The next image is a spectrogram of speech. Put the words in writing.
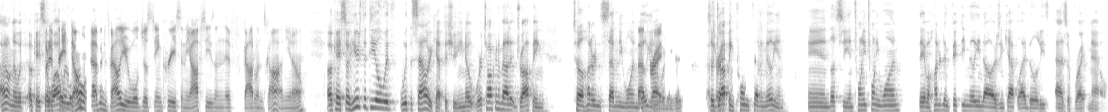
I don't know what. The, okay, so while if they we're looking- don't, Evans' value will just increase in the offseason if Godwin's gone, you know? Okay, so here's the deal with with the salary cap this year. You know, we're talking about it dropping to 171 That's million right. or whatever. so right. dropping 27 million. And let's see, in 2021, they have 150 million dollars in cap liabilities as of right now.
